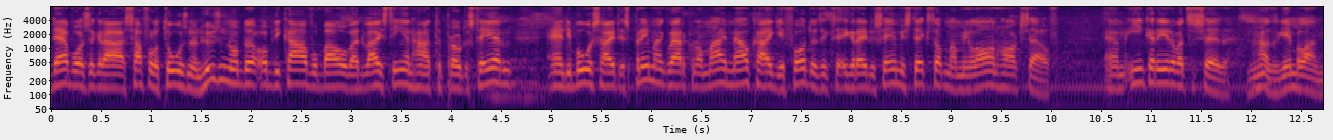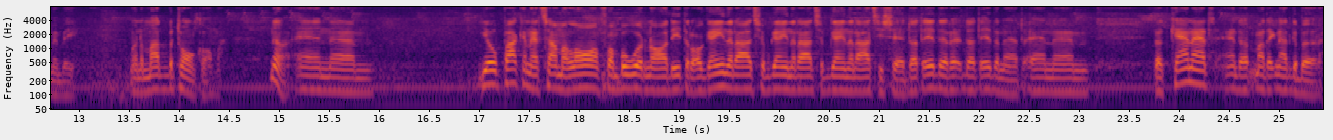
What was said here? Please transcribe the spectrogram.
daar worden ze graag zoveel duizenden huizen op, de, op die kavel bouwen, waar wij stien hadden te protesteren. En die boer zei, het is prima, ik werk op mij, melk ik je voor, dus ik, ik reduceer mijn stikstof, maar mijn laan haak zelf. En één keer wat ze zeggen, daar had er geen belang meer bij. Maar er moet beton komen. Nou, en... Um, je pakken net samen land van boeren die er al generatie op generatie op generatie zit. Dat is er, dat is er net. En um, dat kan net en dat moet ik net gebeuren.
